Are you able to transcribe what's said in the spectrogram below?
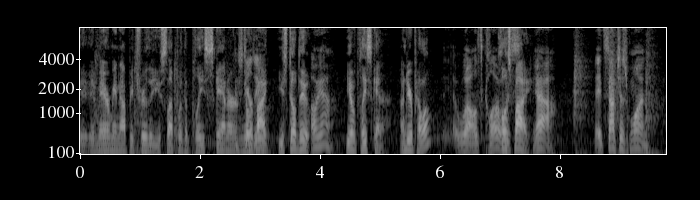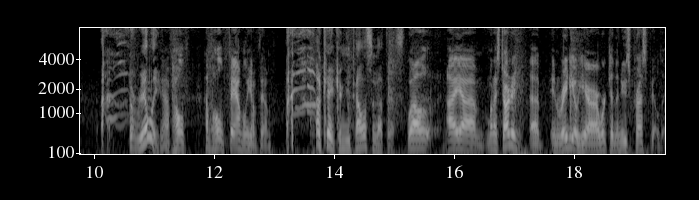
It may or may not be true that you slept with a police scanner nearby. do. You still do. Oh yeah. You have a police scanner under your pillow. Well, it's close. Close by. Yeah. It's not just one. really? Yeah, I have a whole, I have a whole family of them. Okay. Can you tell us about this? Well, I um, when I started uh, in radio here, I worked in the news press building,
